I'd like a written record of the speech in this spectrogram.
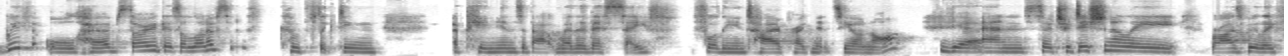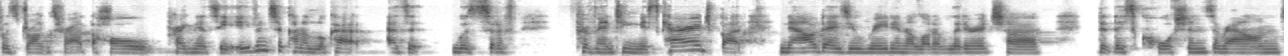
with all herbs, though, there's a lot of sort of conflicting opinions about whether they're safe for the entire pregnancy or not. Yeah. And so traditionally, raspberry leaf was drunk throughout the whole pregnancy, even to kind of look at as it was sort of preventing miscarriage. But nowadays, you'll read in a lot of literature that there's cautions around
